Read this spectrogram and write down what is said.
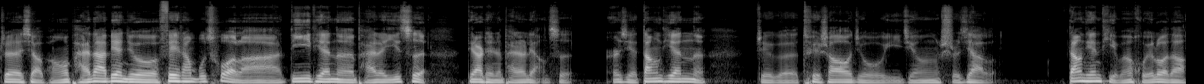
这小朋友排大便就非常不错了啊。第一天呢排了一次，第二天呢排了两次，而且当天呢这个退烧就已经实现了，当天体温回落到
